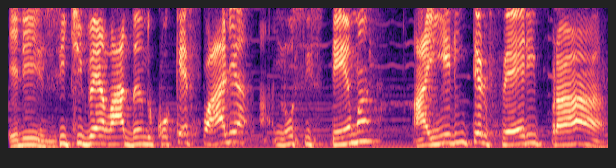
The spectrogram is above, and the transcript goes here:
Ele, Sim. se tiver lá dando qualquer falha no sistema, aí ele interfere para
